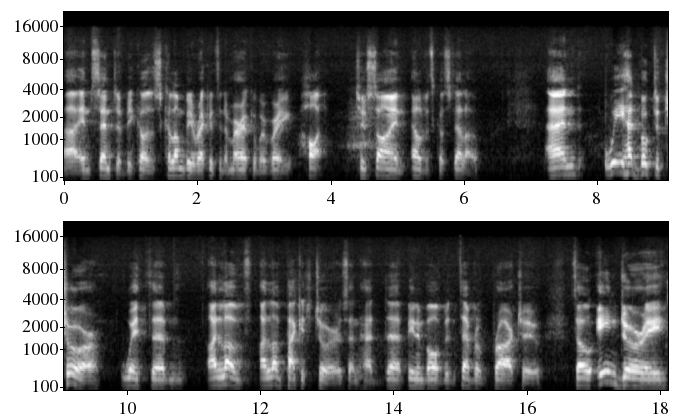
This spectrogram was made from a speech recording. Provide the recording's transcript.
uh, incentive because Columbia Records in America were very hot to sign Elvis Costello. And we had booked a tour with um, I love I love package tours and had uh, been involved in several prior to. So Ian Dury,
